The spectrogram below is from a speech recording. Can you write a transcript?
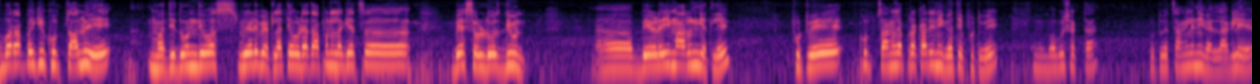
बऱ्यापैकी खूप चालू आहे. मध्ये दोन दिवस वेळ भेटला तेवढ्यात आपण लगेच बेसल डोस देऊन बेडही मारून घेतले. फुटवे खूप चांगल्या प्रकारे निघत आहे फुटवे. तुम्ही बघू शकता फुटवे चांगले निघायला लागले आहेत.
